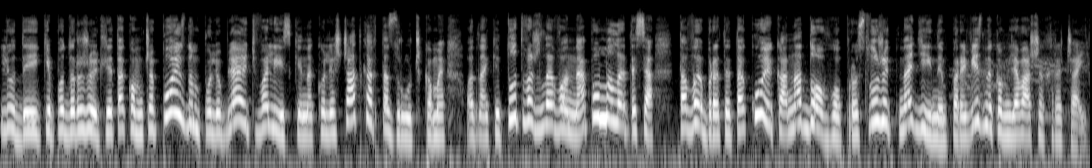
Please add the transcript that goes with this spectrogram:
Люди, які подорожують літаком чи поїздом, полюбляють валізки на коліщатках та з ручками. Однак і тут важливо не помилитися та вибрати таку, яка надовго прослужить надійним перевізником для ваших речей.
